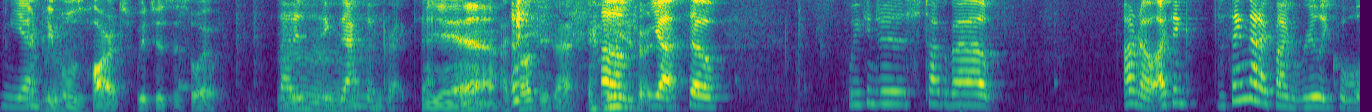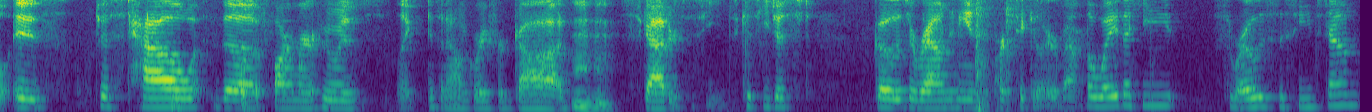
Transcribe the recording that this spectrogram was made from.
yeah, in people's hearts, which is the soil. that is Mm. exactly correct. Zac. Yeah. I told you that. um, yeah, so we can just talk about. I don't know. I think the thing that I find really cool is just how the farmer, who is like, it's an allegory for God, Mm-hmm. scatters the seeds because he just goes around and he isn't particular about the way that he throws the seeds down.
